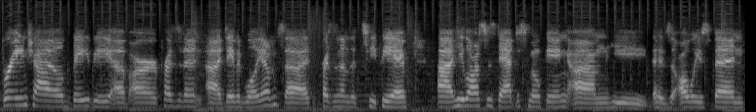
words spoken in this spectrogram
brainchild baby of our president, uh, David Williams, uh, president of the TPA. Uh, he lost his dad to smoking. Um, he has always been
